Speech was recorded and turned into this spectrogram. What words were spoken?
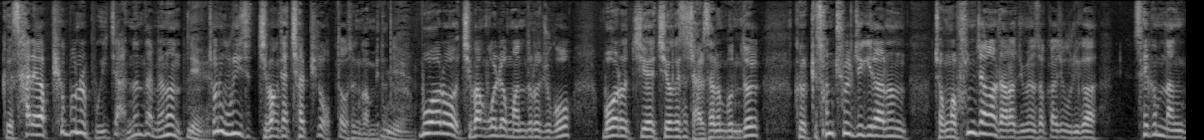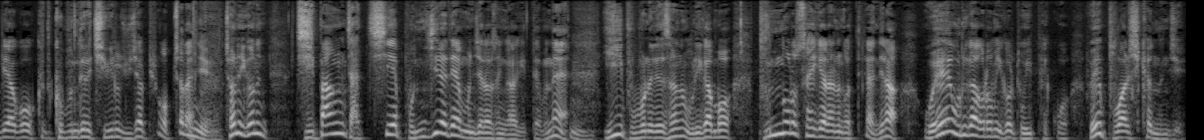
그 사례와 표본을 보이지 않는다면은 예. 저는 우리 지방자치할 필요 없다고 생각합니다. 예. 뭐하러 지방 권력 만들어주고 뭐하러 지역에서 잘 사는 분들 그렇게 선출직이라는 정말 훈장을 달아주면서까지 우리가 세금 낭비하고 그, 그분들의 지위를 유지할 필요가 없잖아요. 예. 저는 이거는 지방자치의 본질에 대한 문제라고 생각하기 때문에 음. 이 부분에 대해서는 우리가 뭐 분노로서 해결하는 것들이 아니라 왜 우리가 그러면 이걸 도입했고 왜 부활시켰는지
